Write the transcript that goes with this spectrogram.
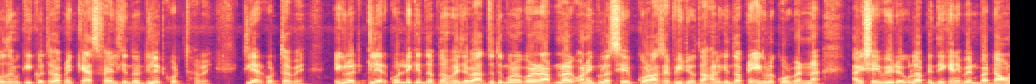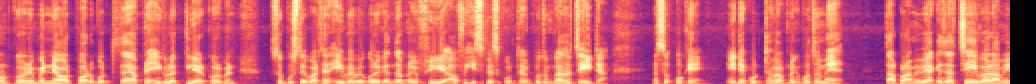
প্রথমে কী করতে হবে? আপনার ক্যাশ ফাইল কিন্তু ডিলিট করতে হবে ক্লিয়ার করতে হবে। এগুলো ক্লিয়ার করলে কিন্তু আপনার হয়ে যাবে। আর যদি মনে করেন আপনার অনেকগুলো সেভ করা আছে ভিডিও তাহলে কিন্তু আপনি এগুলো করবেন না। আগে সেই ভিডিওগুলো আপনি দেখে নেবেন বা ডাউনলোড করে নেবেন, নেওয়ার পরবর্তীতে আপনি এগুলো ক্লিয়ার করবেন। সো বুঝতে পারছেন? এইভাবে করে কিন্তু আপনাকে ফ্রি অফ স্পেস করতে হবে। প্রথম কাজ হচ্ছে এইটা। সো ওকে এটা করতে হবে আপনাকে প্রথমে। তারপর আমি ব্যাকে যাচ্ছি, এবার আমি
